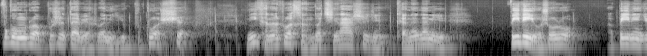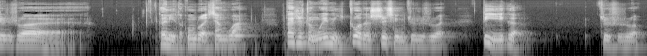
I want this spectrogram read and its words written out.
不工作不是代表说你就不做事，你可能做很多其他事情，可能跟你不一定有收入，不一定就是说、跟你的工作相关，但是总归你做的事情就是说，第一个就是说，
